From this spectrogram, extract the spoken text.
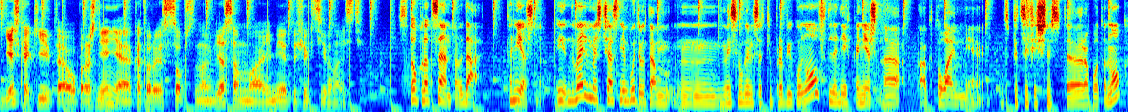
Есть какие-то упражнения, которые с собственным весом а, имеют эффективность? Сто процентов, да. Конечно. И давай мы сейчас не будем там, если мы говорим все-таки про бегунов, для них, конечно, актуальнее специфичность э, работы ног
